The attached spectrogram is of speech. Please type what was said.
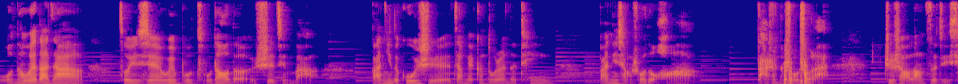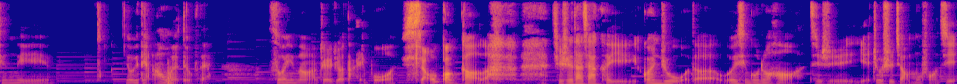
我能为大家做一些微不足道的事情吧，把你的故事讲给更多人的听。把你想说的话大声的说出来，至少让自己心里有一点安慰，对不对？所以呢，这就打一波小广告了。其实大家可以关注我的微信公众号，其实也就是叫木风记，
